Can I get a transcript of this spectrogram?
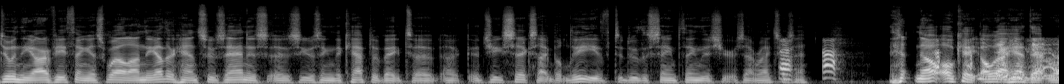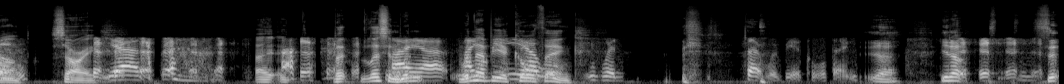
doing the RV thing as well. On the other hand, Suzanne is, is using the Captivate uh, uh, G6, I believe, to do the same thing this year. Is that right, Suzanne? no? Okay. Oh, I had that wrong. Sorry. Yes. I, but listen, my, wouldn't, uh, wouldn't that be a cool thing? Would, that would be a cool thing. Yeah. You know, Su-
